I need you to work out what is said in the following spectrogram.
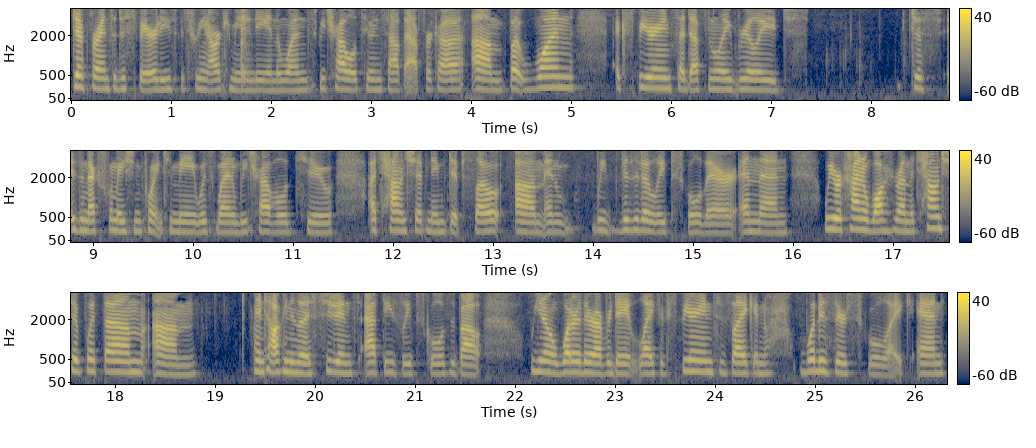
different, the disparities between our community and the ones we traveled to in South Africa. Um, but one experience that definitely really just just is an exclamation point to me was when we traveled to a township named Diepsloot, um, and we visited a leap school there. And then we were kind of walking around the township with them um, and talking to the students at these leap schools about you know what are their everyday life experiences like and what is their school like and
